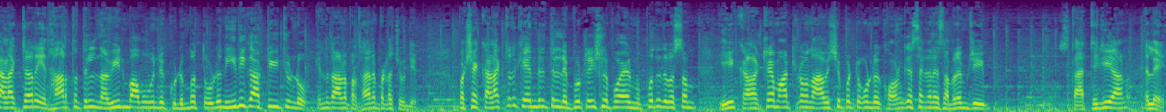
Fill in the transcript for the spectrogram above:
കളക്ടർ യഥാർത്ഥത്തിൽ നവീൻ ബാബുവിന്റെ കുടുംബത്തോട് നീതി കാട്ടിയിട്ടുണ്ടോ എന്നതാണ് പ്രധാനപ്പെട്ട ചോദ്യം. പക്ഷേ കളക്ടർ കേന്ദ്രത്തിൽ ഡെപ്യൂട്ടേഷനിൽ പോയാൽ മുപ്പത് ദിവസം ഈ കളക്ടറെ മാറ്റണമെന്ന് ആവശ്യപ്പെട്ടുകൊണ്ട് കോൺഗ്രസ് അങ്ങനെ സമരം ചെയ്യും. സ്ട്രാറ്റജിയാണ് അല്ലേ?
